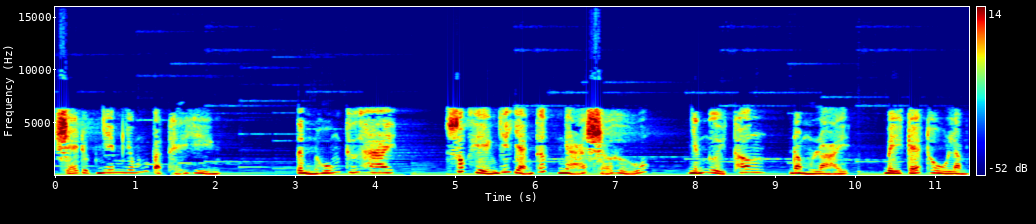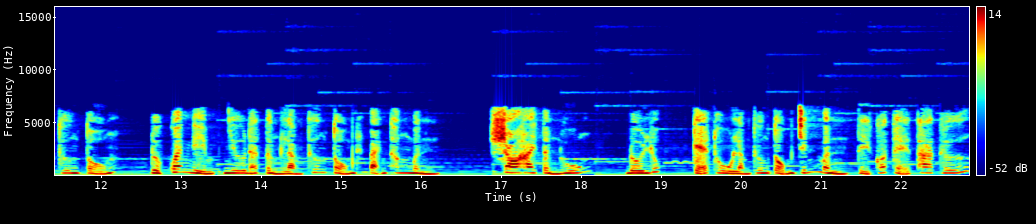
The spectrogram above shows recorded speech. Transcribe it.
sẽ được nhem nhúm và thể hiện. Tình huống thứ hai, xuất hiện dưới dạng thức ngã sở hữu, những người thân, đồng loại bị kẻ thù làm thương tổn, được quan niệm như đã từng làm thương tổn đến bản thân mình. So hai tình huống, đôi lúc kẻ thù làm thương tổn chính mình thì có thể tha thứ,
